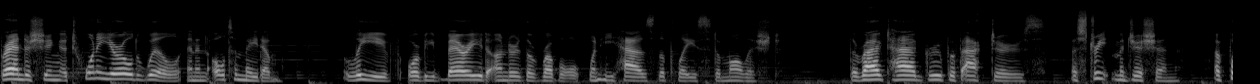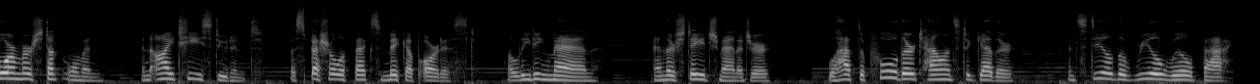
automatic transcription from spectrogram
brandishing a 20 year old will and an ultimatum leave or be buried under the rubble when he has the place demolished. The ragtag group of actors, a street magician, a former stuntwoman, an IT student, a special effects makeup artist, a leading man, and their stage manager will have to pool their talents together and steal the real Will back.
